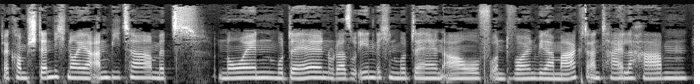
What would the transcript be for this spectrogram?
Da kommen ständig neue Anbieter mit neuen Modellen oder so ähnlichen Modellen auf und wollen wieder Marktanteile haben.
